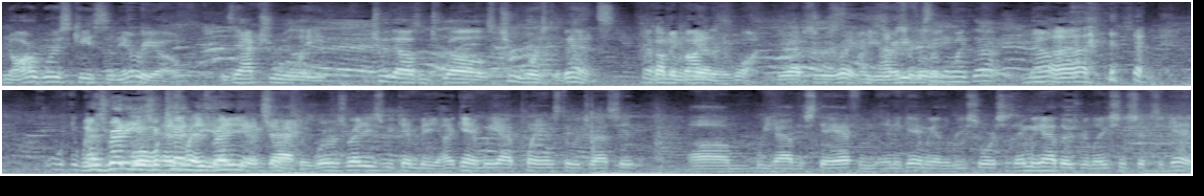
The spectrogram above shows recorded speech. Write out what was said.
you know, our worst case scenario is actually 2012's two worst events Coming together. into one. You're absolutely right. Are you ready for something like that? No? Uh, we- As ready as you can as be, I ready- exactly. We're as ready as we can be. Again, we have plans to address it. Um, we have the staff, and, and again, we have the resources, and we have those relationships. Again,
